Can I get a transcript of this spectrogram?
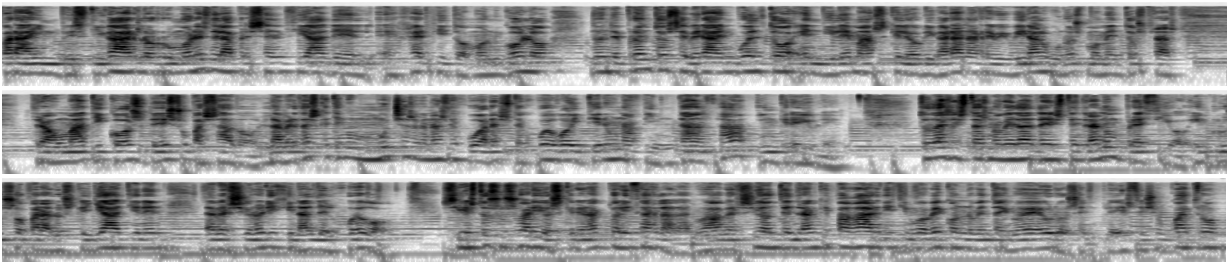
para investigar los rumores de la presencia del ejército mongolo, donde pronto se verá envuelto en dilemas que le obligarán a revivir algunos momentos tras traumáticos de su pasado. La verdad es que tengo muchas ganas de jugar a este juego y tiene una pintanza increíble. Todas estas novedades tendrán un precio, incluso para los que ya tienen la versión original del juego. Si estos usuarios quieren actualizarla a la nueva versión, tendrán que pagar 19,99 euros en PlayStation 4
